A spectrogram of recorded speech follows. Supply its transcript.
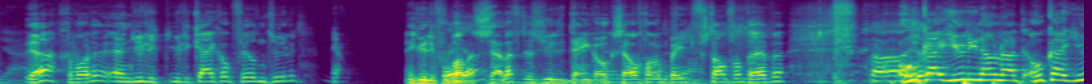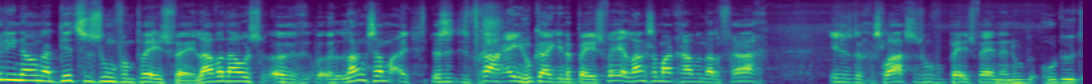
Ja. Ja, geworden. En jullie, jullie kijken ook veel natuurlijk? Ja. En jullie voetballen Ja, ja. zelf, dus jullie denken ook zelf er een beetje wel. verstand van te hebben. Nou, Hoe kijken, jullie nou naar, hoe kijken jullie nou naar dit seizoen van PSV? Laten we nou eens eh, langzaam... Dus vraag 1, hoe kijk je naar PSV? En langzaamaan gaan we naar de vraag... Is het een geslaagd seizoen voor PSV? En hoe, hoe doet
